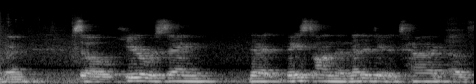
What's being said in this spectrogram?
Okay? So here we're saying that based on the metadata tag of,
